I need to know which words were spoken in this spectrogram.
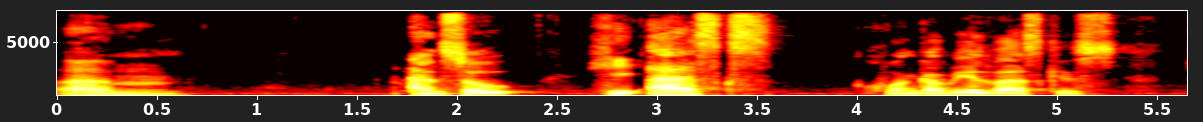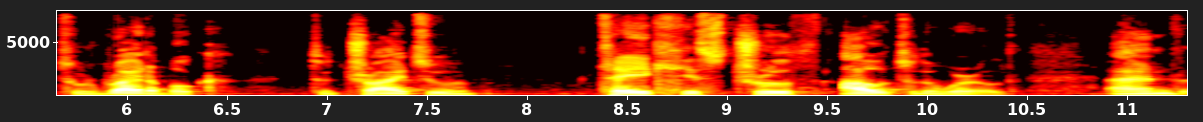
Um, and so he asks Juan Gabriel Vasquez to write a book, to try to take his truth out to the world. And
